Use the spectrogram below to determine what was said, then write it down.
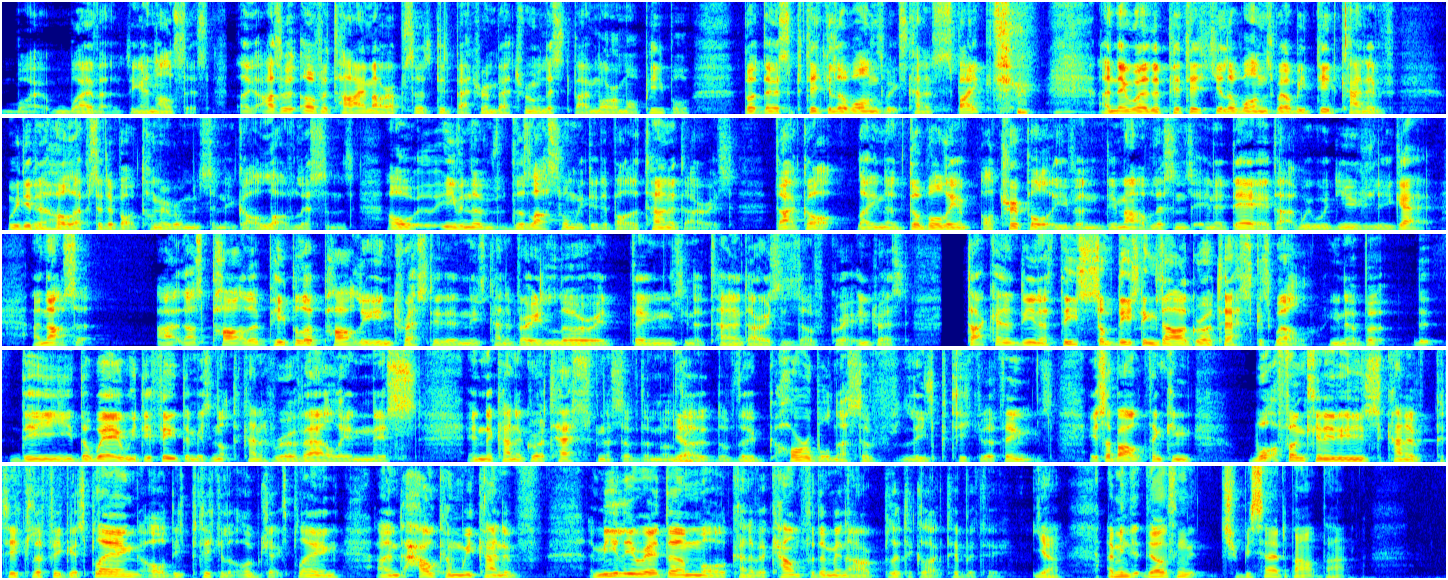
wha- whatever the analysis. Like as we, over time, our episodes did better and better and were listed by more and more people. But there's particular ones which kind of spiked, and they were the particular ones where we did kind of. We did a whole episode about Tommy Robinson. It got a lot of listens. Or even the the last one we did about the Turner Diaries. That got like you know double or triple even the amount of listens in a day that we would usually get, and that's uh, that's part of the people are partly interested in these kind of very lurid things. You know, Turner Diaries is of great interest. That kind of you know these some these things are grotesque as well. You know, but the the, the way we defeat them is not to kind of revel in this in the kind of grotesqueness of them of Yeah. the of the horribleness of these particular things. It's about thinking what function are these kind of particular figures playing or these particular objects playing, and how can we kind of ameliorate them or kind of account for them in our political activity. Yeah, I mean the, the other thing that should be said about that,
